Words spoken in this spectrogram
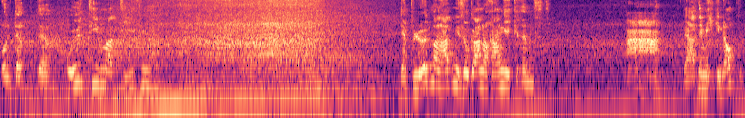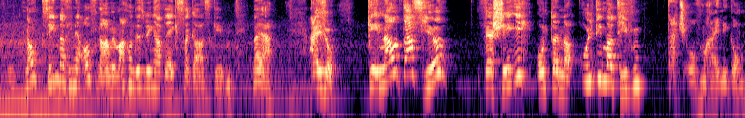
unter der ultimativen. Der Blödmann hat mich sogar noch angegrinst. Ah, der hat nämlich genau, genau gesehen, dass ich eine Aufnahme mache und deswegen hat er extra Gas gegeben. Naja, also, genau das hier verstehe ich unter einer ultimativen Touch-Ofenreinigung.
